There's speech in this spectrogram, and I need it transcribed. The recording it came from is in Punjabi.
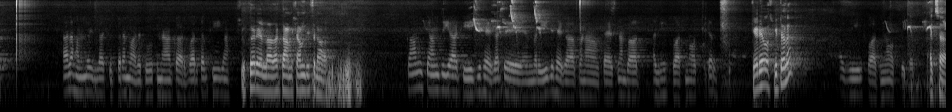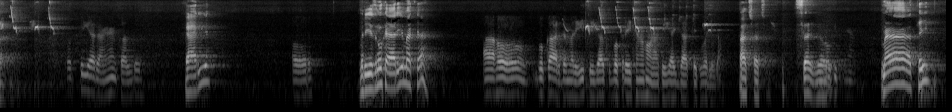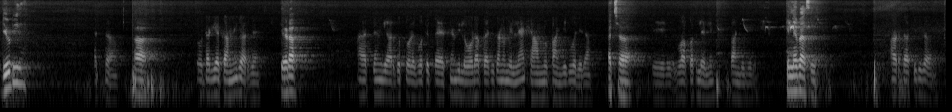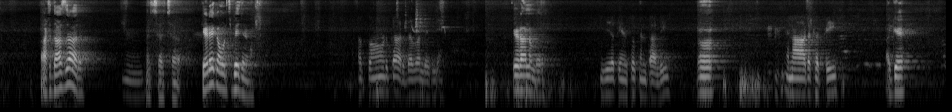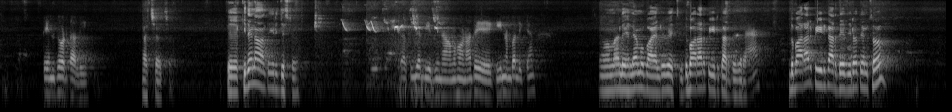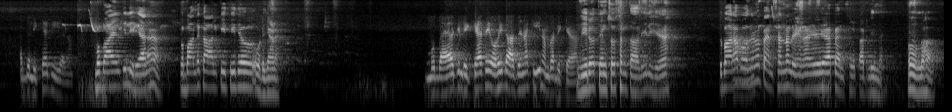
ਅਲਹਮਦੁਲਿਲਾ ਸ਼ੁਕਰ ਹੈ ਮਾਲਕ ਤੂੰ ਸੁਣਾ ਘਰ-ਬਾਰ ਸਭ ਠੀਕ ਆ? ਸ਼ੁਕਰ ਹੈ ਅੱਲਾ ਦਾ ਕੰਮ ਸ਼ਾਮ ਦੀ ਸੁਣਾ। ਕੰਮ ਸ਼ਾਮ ਦੀ ਆ ਠੀਕ ਹੀ ਹੈਗਾ ਤੇ ਮਰੀਜ਼ ਹੈਗਾ ਆਪਣਾ ਫੈਸਲਾਬਾਦ ਅਜੀਤ ਫਾਤਮਾ ਹਸਪੀਟਲ ਕਿਹੜੇ ਹਸਪੀਟਲ ਅਜੀਜ਼ ਫਾਤਮਾ ਹਸਪੀਟਲ ਅੱਛਾ। ਉੱਥੇ ਹੀ ਆ ਰਹੇ ਹਾਂ ਕੱਲ ਦੇ। ਖੈਰ ਹੀ ਹੈ ਔਰ ਮਰੀਜ਼ ਨੂੰ ਖੈਰ ਹੀ ਹੈ ਮੈਂ ਕਿਹਾ ਆਹੋ ਬੁਖਾਰ ਦਾ ਮਰੀਜ਼ ਸੀਗਾ ਕੋਈ ਆਪਰੇਸ਼ਨ ਹੋਣਾ ਸੀਗਾ 10 ਕੁ ਵਜੇ ਦਾ। ਅੱਛਾ ਅੱਛਾ। ਸਹੀ ਉਹ ਹੋ ਮੈਂ ਇੱਥੇ ਹੀ ਡਿਊਟੀ ਤੇ। ਅੱਛਾ। ਹਾਂ। ਛੋਟਾ ਜਿਹਾ ਕੰਮ ਹੀ ਕਰਦੇ? ਕਿਹੜਾ? ਆਸਟਨ ਯਾਰ ਕੋ ਥੋੜੇ ਬਹੁਤੇ ਪੈਸਿਆਂ ਦੀ ਲੋੜ ਆ ਪੈਸੇ ਸਾਨੂੰ ਮਿਲਣੇ ਆ ਸ਼ਾਮ ਨੂੰ 5 ਕੁ ਵਜੇ ਦਾ। ਅੱਛਾ। ਤੇ ਵਾਪਸ ਲੈ ਲਈ 5 ਵਜੇ। ਕਿੰਨੇ ਪੈਸੇ? 8-10 ਦੀ ਗੱਲ 8-10 ਹਜ਼ਾਰ? ਅੱਛਾ ਅੱਛਾ। ਕਿਹੜੇ ਅਕਾਊਂਟ 'ਚ ਭੇਜਣਾ? ਅਕਾਊਂਟ ਘਰ ਦਾ ਵਾ ਲਿਖ ਲੈ। ਕਿਹੜਾ ਨੰਬਰ? 0347 ਹਾਂ। 5938 ਅੱਗੇ? 348 ਅੱਛਾ ਅੱਛਾ। ਤੇ ਕਿਹਦੇ ਨਾਂ ਤੇ ਰਜਿਸਟਰ? ਰਫੀਆ ਬੀਬੀ ਨਾਮ ਹੋਣਾ ਤੇ ਕੀ ਨੰਬਰ ਲਿਖਿਆ? ਹਾਂ ਮੈਂ ਲਿਖ ਲਿਆ ਮੋਬਾਈਲ ਦੇ ਵਿੱਚ। ਦੁਬਾਰਾ ਰਿਪੀਟ ਕਰ ਦੇ ਜਰਾ। ਹੈ? ਦੁਬਾਰਾ ਰਿਪੀਟ ਕਰ ਦੇ 0300 ਅੱਗੇ ਲਿਖਿਆ ਕੀ ਹੈਗਾ? ਮੋਬਾਈਲ 'ਚ ਹੀ ਲਿਖਿਆ ਨਾ। ਮੈਂ ਬੰਦ ਕਾਲ ਕੀਤੀ ਤੇ ਉਹ ਉੱਡ ਜਾਣਾ। ਮੋਬਾਈਲ 'ਚ ਲਿਖਿਆ ਤੇ ਉਹੀ ਦੱਸ ਦੇਣਾ ਕੀ ਨੰਬਰ ਲਿਖਿਆ। 0347 ਲਿਖਿਆ ਦੁਬਾਰਾ ਬੋਲਦੇ ਮੈਂ ਪੈਨਸਲ ਨਾਲ ਲਿਖਣਾ, ਇਹ ਆ ਪੈਨਸਲ ਕੱਢ ਲਈ ਮੈਂ। ਹੁਣ ਲਹਾ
